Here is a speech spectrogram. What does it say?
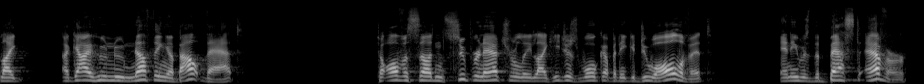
like a guy who knew nothing about that to all of a sudden supernaturally, like he just woke up and he could do all of it and he was the best ever.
